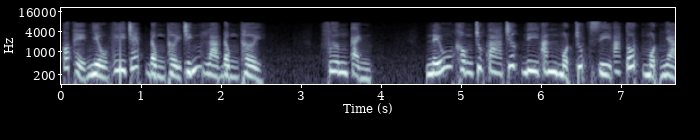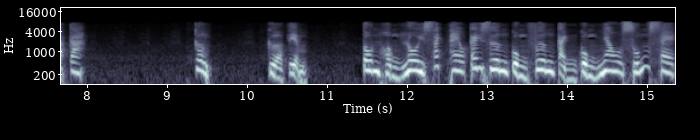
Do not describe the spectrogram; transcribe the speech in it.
có thể nhiều ghi chép đồng thời chính là đồng thời. Phương Cảnh. Nếu không chúng ta trước đi ăn một chút gì à tốt một nhà ca. Cơ. Cửa tiệm. Tôn Hồng lôi sách theo cái dương cùng Phương Cảnh cùng nhau xuống xe.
